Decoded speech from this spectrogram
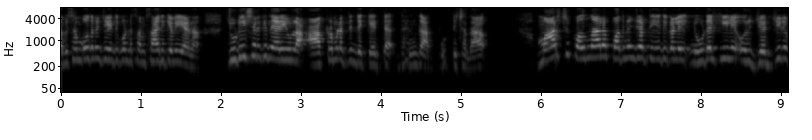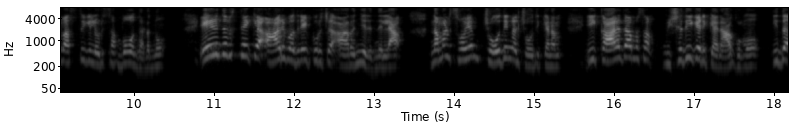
അഭിസംബോധന ചെയ്തുകൊണ്ട് സംസാരിക്കവെയാണ് ജുഡീഷ്യറിക്ക് നേരെയുള്ള ആക്രമണത്തിന്റെ കെട്ട് ധൻഖാർ പൊട്ടിച്ചത്. മാർച്ച് പതിനാല് പതിനഞ്ച് തീയതികളിൽ ന്യൂഡൽഹിയിലെ ഒരു ജഡ്ജിയുടെ വസതിയിൽ ഒരു സംഭവം നടന്നു. ഏഴ് ദിവസത്തേക്ക് ആരും അതിനെക്കുറിച്ച് അറിഞ്ഞിരുന്നില്ല. നമ്മൾ സ്വയം ചോദ്യങ്ങൾ ചോദിക്കണം. ഈ കാലതാമസം വിശദീകരിക്കാനാകുമോ? ഇത്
